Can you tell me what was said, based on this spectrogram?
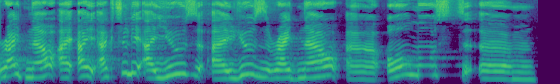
right now, I, I, actually, I use, I use right now, uh, almost, um,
